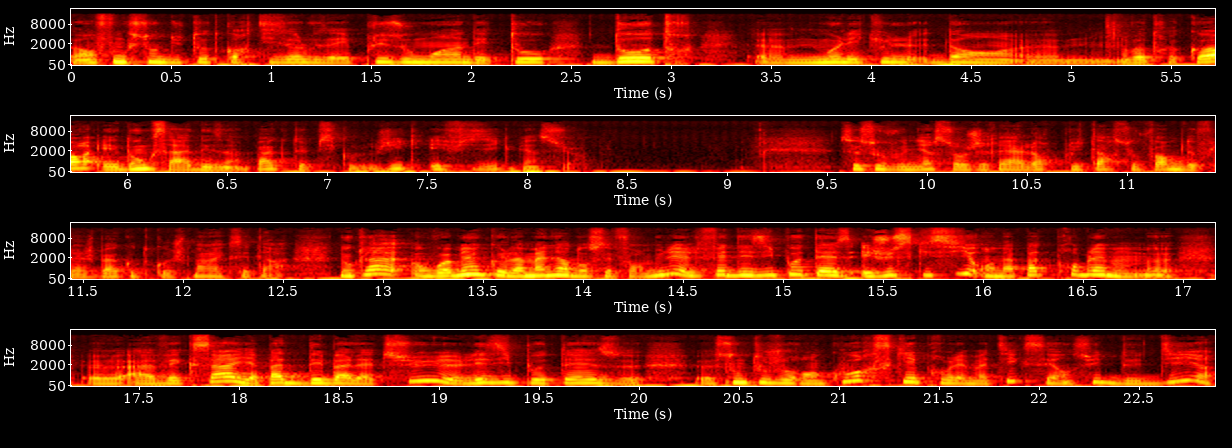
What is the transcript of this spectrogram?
Euh, en fonction du taux de cortisol, vous avez plus ou moins des taux d'autres euh, molécules dans euh, votre corps, et donc ça a des impacts psychologiques et physiques bien sûr ce souvenir surgirait alors plus tard sous forme de flashback ou de cauchemar, etc. Donc là, on voit bien que la manière dont c'est formulé, elle fait des hypothèses. Et jusqu'ici, on n'a pas de problème euh, euh, avec ça, il n'y a pas de débat là-dessus, les hypothèses euh, sont toujours en cours. Ce qui est problématique, c'est ensuite de dire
